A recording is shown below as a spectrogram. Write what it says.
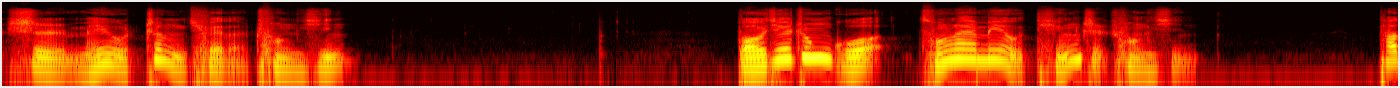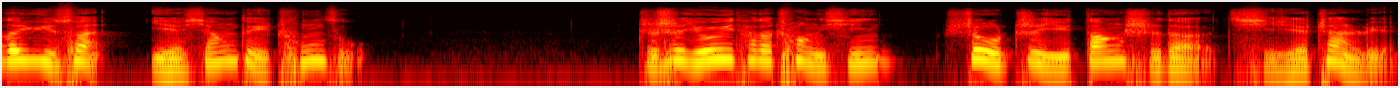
是没有正确的创新。宝洁中国从来没有停止创新，它的预算也相对充足。只是由于它的创新受制于当时的企业战略，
